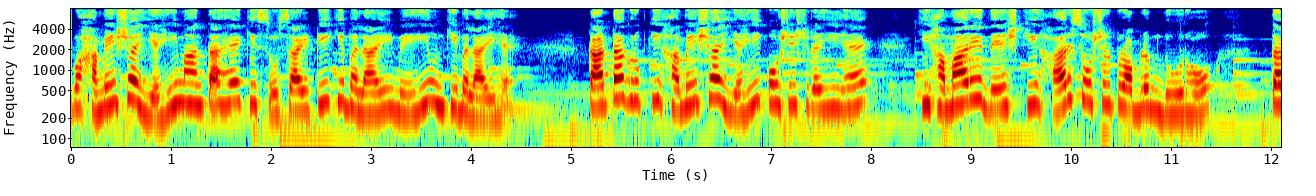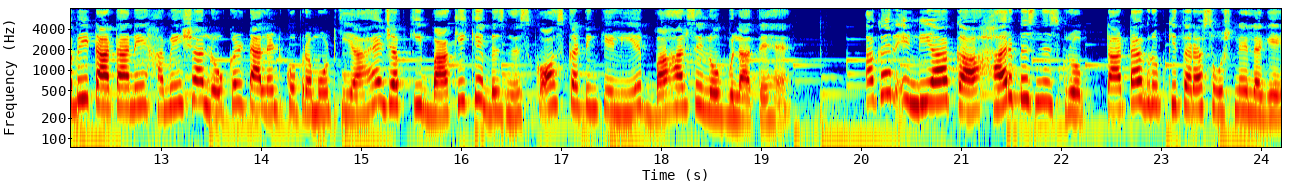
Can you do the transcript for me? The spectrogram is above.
वह हमेशा यही मानता है कि सोसाइटी की भलाई में ही उनकी भलाई है। टाटा ग्रुप की हमेशा यही कोशिश रही है कि हमारे देश की हर सोशल प्रॉब्लम दूर हो। तभी टाटा ने हमेशा लोकल टैलेंट को प्रमोट किया है, जबकि बाकी के बिज़नेस कॉस्ट कटिंग के लिए बाहर से लोग बुलाते हैं। अगर इंडिया का हर बिज़नेस ग्रुप टाटा ग्रुप की तरह सोचने लगे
